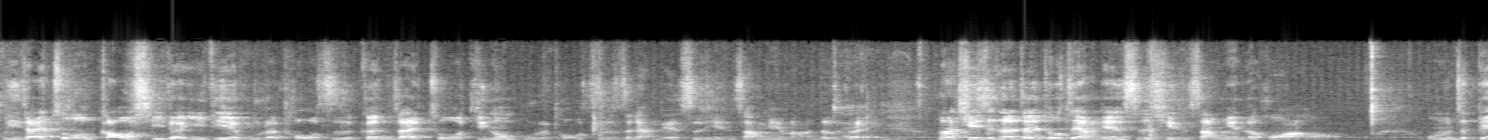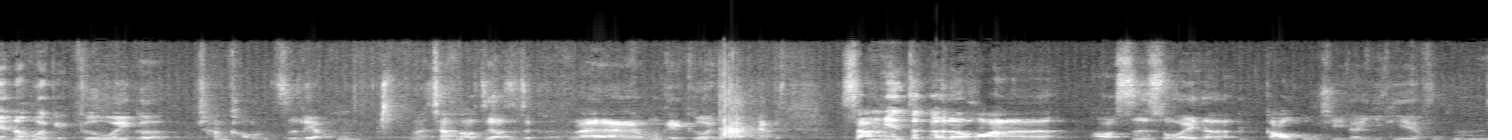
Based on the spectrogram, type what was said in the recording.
你在做高息的 ETF 的投资，跟在做金融股的投资这两件事情上面嘛，对不对？那其实呢，在做这两件事情上面的话，哦，我们这边呢会给各位一个参考的资料。嗯那参考资料是这个，来来来，我们给各位看一下。上面这个的话呢，哦，是所谓的高股息的 ETF。嗯，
